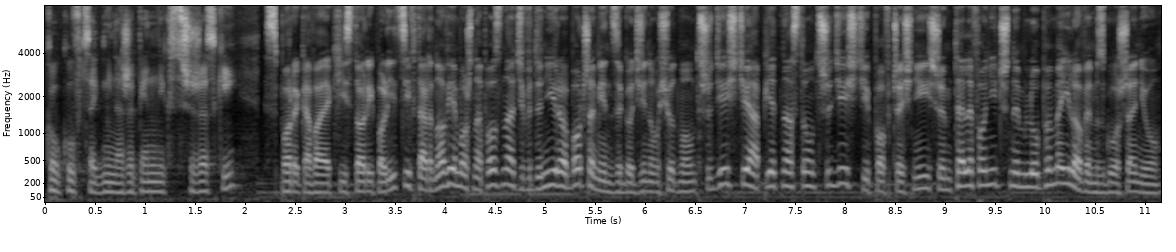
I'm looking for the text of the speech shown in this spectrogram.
Kołkówce, gmina Rzepiennik Strzyżewski. Spory kawałek historii policji w Tarnowie można poznać w dni robocze między godziną 7.30 a 15.30 po wcześniejszym telefonicznym lub mailowym zgłoszeniu.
